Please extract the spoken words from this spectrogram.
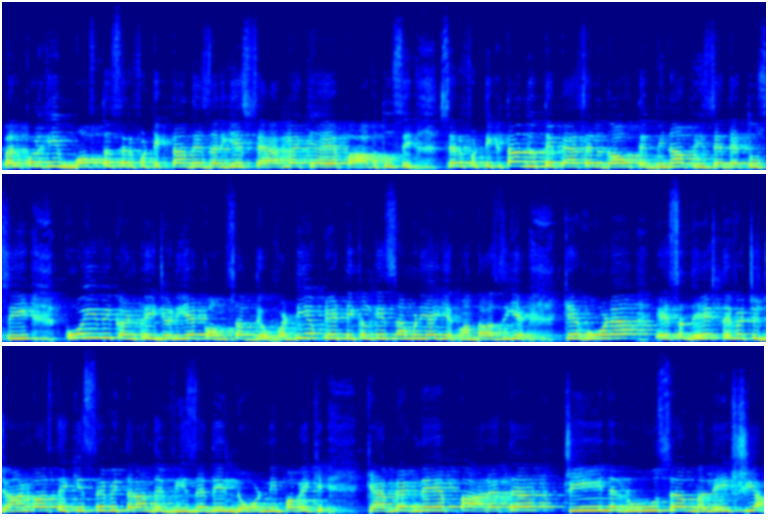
ਬਿਲਕੁਲ ਹੀ ਮੁਫਤ ਸਿਰਫ ਟਿਕਟਾਂ ਦੇ ਜ਼ਰੀਏ ਸੈਰ ਲੈ ਕੇ ਆਏ ਭਾਵ ਤੁਸੀਂ ਸਿਰਫ ਟਿਕਟਾਂ ਦੇ ਉੱਤੇ ਪੈਸੇ ਲਗਾਓ ਤੇ ਬਿਨਾਂ ਵੀਜ਼ੇ ਦੇ ਤੁਸੀਂ ਕੋਈ ਵੀ ਕੰਟਰੀ ਜਿਹੜੀ ਹੈ, ਘੁੰਮ ਸਕਦੇ ਹੋ। ਵੱਡੀ ਅਪਡੇਟ ਨਿਕਲ ਕੇ ਸਾਹਮਣੇ ਆਈ ਹੈ। ਤੁਹਾਨੂੰ ਦੱਸ ਦਈਏ ਕਿ ਹੁਣ ਇਸ ਦੇਸ਼ ਦੇ ਵਿੱਚ ਜਾਣ ਵਾਸਤੇ ਕਿਸੇ ਵੀ ਤਰ੍ਹਾਂ ਦੇ ਵੀਜ਼ੇ ਦੀ ਲੋੜ ਨਹੀਂ। ਪਵੇਗੀ। ਕੈਬਨਿਟ ਨੇ ਭਾਰਤ ਚੀਨ, ਰੂਸ, ਮਲੇਸ਼ੀਆ,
